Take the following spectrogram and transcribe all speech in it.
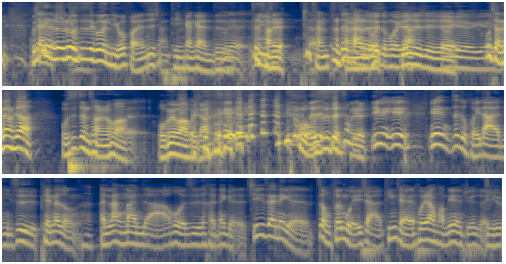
不是，如如果是这个问题，我反而是想听看看，就是正常人，正常正常人会怎么回答？对对对对，我想象一下，我是正常人的话，我没有办法回答，因为我不是正常人，因为因为。因为这个回答你是偏那种很浪漫的啊，或者是很那个，其实，在那个这种氛围下，听起来会让旁边人觉得，哎呦，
